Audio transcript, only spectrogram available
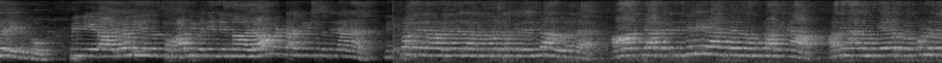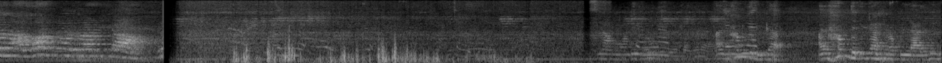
അടിവരയിടുന്നു പിന്നീട് അടിവണി എന്ന സ്വഭാവികനിൽ നിന്ന് ആറാമട്ട അന്വേഷണത്തിലാണ് നിഷ്പക്ഷമായ നമ്മുടെ പക്കൽ എന്താണുള്ളത് ആ ത്യാഗത്തിന് വിലയാൻ വേണം നമുക്ക് അറിയാം അതിനാൽ നമുക്ക് ഏവർക്കും കൊള്ളുന്ന അള്ളാഹുവിനോട് പ്രാർത്ഥിക്കാം الحمد لله الحمد لله رب العالمين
